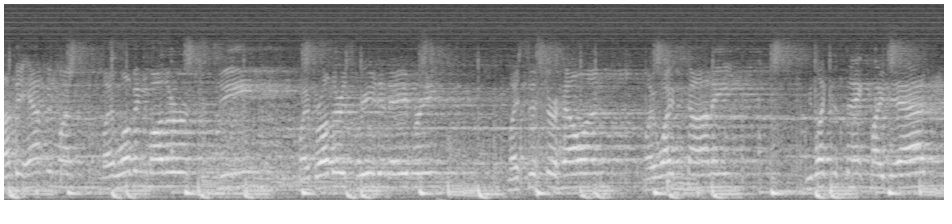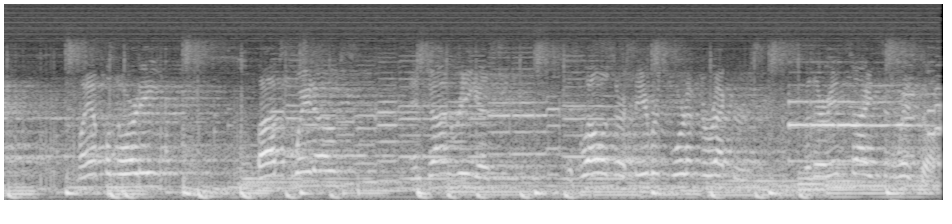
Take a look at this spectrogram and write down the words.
On behalf of my, my loving mother, Jean, my brothers Reed and Avery, my sister Helen, my wife Connie. We'd like to thank my dad, my uncle Norty, Bob Swados, and John Rigas, as well as our Sabres Board of Directors for their insights and wisdom.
